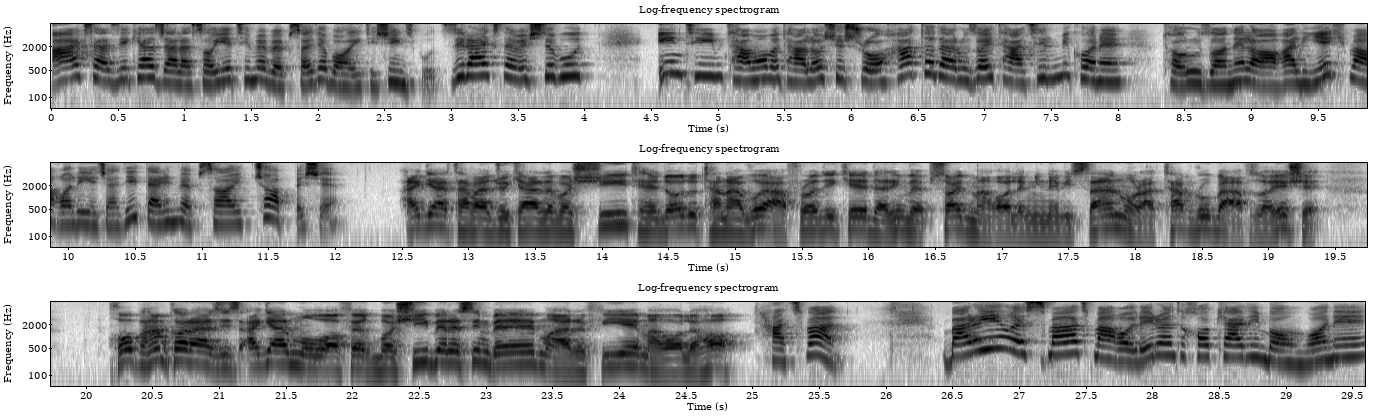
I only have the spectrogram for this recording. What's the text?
عکس از یکی از جلسه های تیم وبسایت باهای تیچینگز بود. زیر عکس نوشته بود این تیم تمام تلاشش رو حتی در روزهای تعطیل می‌کنه تا روزانه لاقل یک مقاله جدید در این وبسایت چاپ بشه. اگر توجه کرده باشی تعداد و تنوع افرادی که در این وبسایت مقاله می نویسن مرتب رو به افزایشه. خب همکار عزیز اگر موافق باشی برسیم به معرفی مقاله ها حتما. برای این قسمت مقاله رو انتخاب کردیم با عنوان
